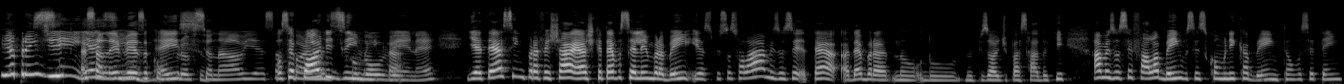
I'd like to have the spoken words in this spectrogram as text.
e aprendi Sim, essa assim, leveza como é profissional e essa Você pode de desenvolver, né? E até assim, para fechar, eu acho que até você lembra bem, e as pessoas falam, ah, mas você. Até a Débora, no, no, no, episódio passado aqui, ah, mas você fala bem, você se comunica bem, então você tem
